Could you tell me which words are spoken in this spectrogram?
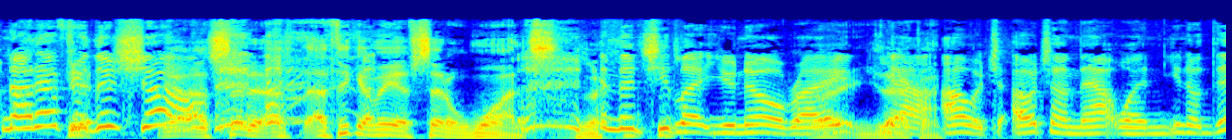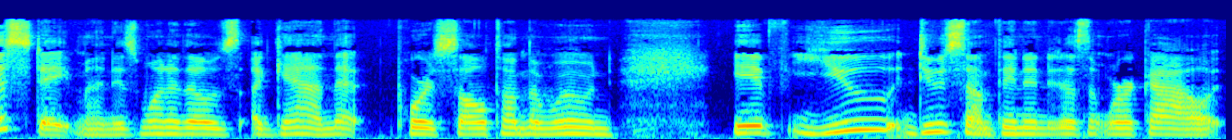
not after this show. Yeah, I said it. I, I think I may have said it once. and then she let you know, right? Right, exactly. Yeah, ouch, ouch on that one. You know, this statement is one of those, again, that pours salt on the wound. If you do something and it doesn't work out,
